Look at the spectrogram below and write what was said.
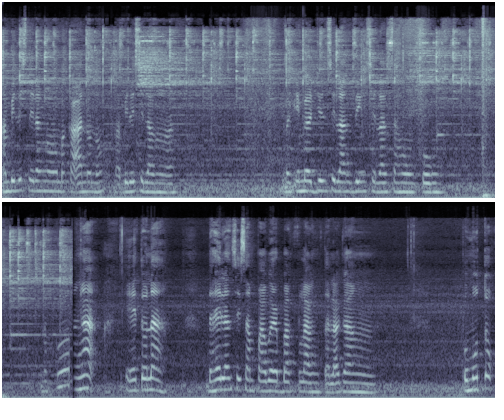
ang bilis nilang no, makaano no, mabilis silang uh, nag-emergency landing sila sa Hong Kong. Naku, nga, ito na. Dahilan sa isang power bank lang talagang pumutok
